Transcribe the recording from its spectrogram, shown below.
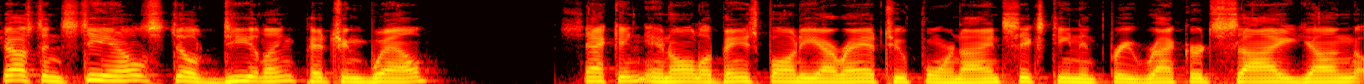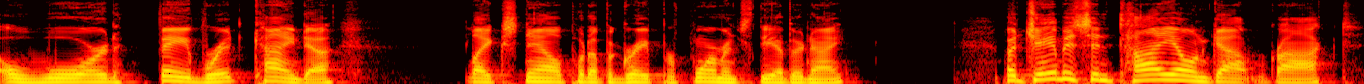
Justin Steele still dealing, pitching well. Second in all of baseball ERA at 249, 16 and 3 record, Cy Young Award favorite, kinda. Blake Snell put up a great performance the other night. But Jameson Taillon got rocked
